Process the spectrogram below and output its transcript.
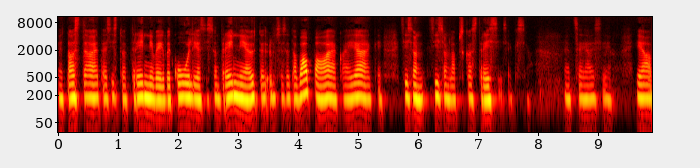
et lasteaeda ja siis tuleb trenni või, või kooli ja siis on trenni ja ühte, üldse seda vaba aega ei jäägi, siis on, siis on laps ka stressis, eks ju. et see asi ja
